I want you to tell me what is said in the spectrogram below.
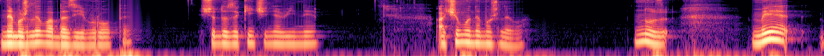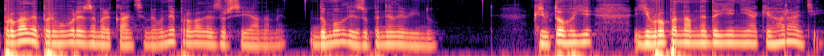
неможлива без Європи щодо закінчення війни. А чому неможлива? Ну, ми провели переговори з американцями, вони провели з росіянами, домовились, зупинили війну. Крім того, Європа нам не дає ніяких гарантій.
